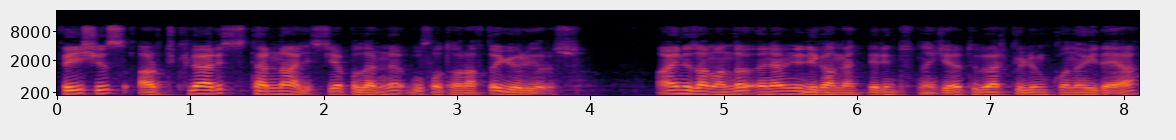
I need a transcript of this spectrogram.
Facies articularis sternalis yapılarını bu fotoğrafta görüyoruz. Aynı zamanda önemli ligamentlerin tutunacağı tuberculum conoidea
